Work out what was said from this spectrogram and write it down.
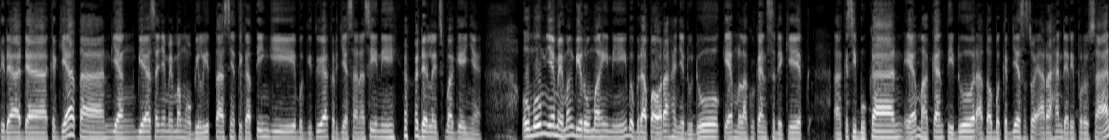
tidak ada kegiatan yang biasanya memang mobilitasnya tingkat tinggi begitu ya kerja sana sini dan lain sebagainya. Umumnya memang di rumah ini beberapa orang hanya duduk ya melakukan sedikit uh, kesibukan ya makan tidur atau bekerja sesuai arahan dari perusahaan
